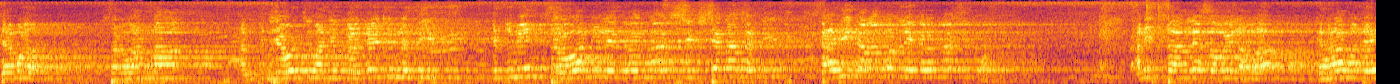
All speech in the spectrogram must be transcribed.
त्यामुळं सर्वांना आणि शेवटची माझी कळकळीची विनंती की तुम्ही सर्वांनी लेकरांना शिक्षणासाठी काही करा पण लेकरांना शिकवा. आणि चांगल्या सवयी लावा. घरामध्ये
